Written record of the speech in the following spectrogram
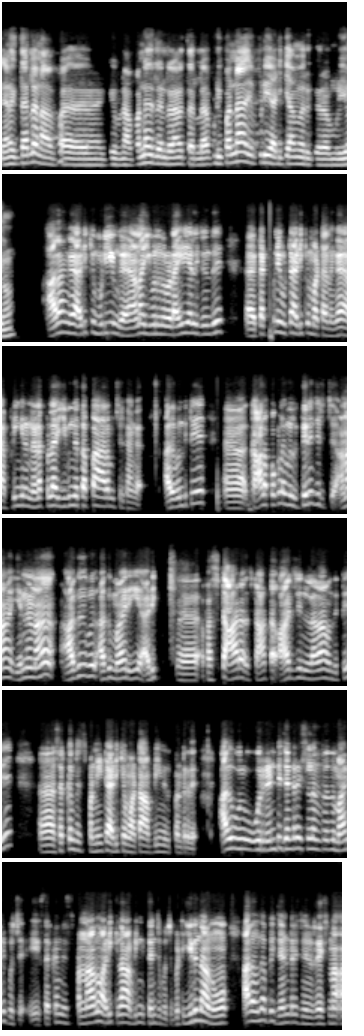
எனக்கு தெரியல. நான் நான் பண்ணதில்லைன்றனால தெரியல. அப்படி பண்ணா எப்படி அடிக்காம இருக்க முடியும்? அதாங்க அடிக்க முடியுங்க. ஆனா இவங்களோட ஐடியாலஜி வந்து கட் பண்ணி விட்டு அடிக்க மாட்டானுங்க. அப்படிங்கிற நினைப்புல இவங்க தப்பா ஆரம்பிச்சிருக்காங்க. அது வந்துட்டு காலப்போக்கில் காலப்போக்குல தெரிஞ்சிருச்சு. ஆனா என்னன்னா அது அது மாதிரி அடி ஃபர்ஸ்ட் ஆர ஸ்டார்ட் ஆரிஜின்ல தான் வந்துட்டு சர்க்கம்சைஸ் பண்ணிட்டு அடிக்க மாட்டான் அப்படின்னு இது பண்றது. அது ஒரு ஒரு ரெண்டு ஜென்ரேஷன்ல வந்து மாறி போச்சு. சர்க்கம்சைஸ் பண்ணாலும் அடிக்கலாம் அப்படின்னு தெரிஞ்சு போச்சு. பட் இருந்தாலும் அதை வந்து அப்படியே ஜென்ரேஷன் ஜென்ரேஷனா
